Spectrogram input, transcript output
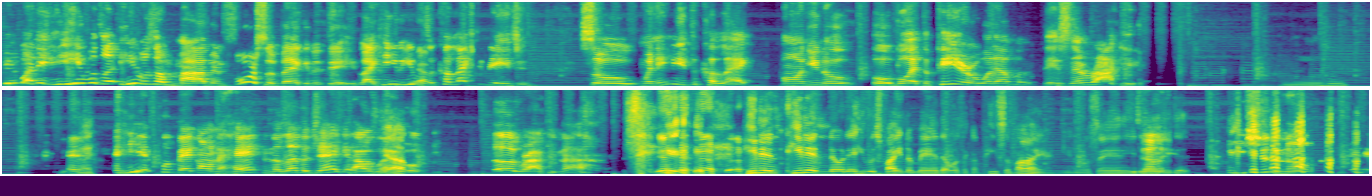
He, he, he was a he was a mob enforcer back in the day. Like he he was a collection agent. So when they need to collect on, you know, old boy at the pier or whatever, they send Rocky. Mm-hmm. And, and, he had put back on the hat and the leather jacket. I was like, yep. oh, Thug Rocky now. he didn't he didn't know that he was fighting a man that was like a piece of iron. You know what I'm saying? He didn't get... he should have known.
